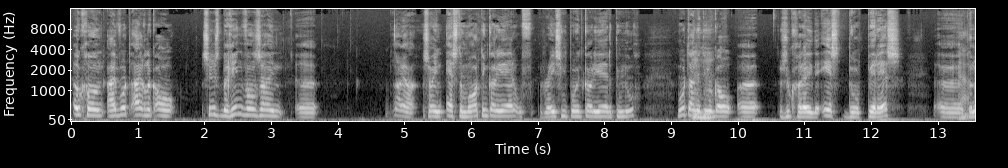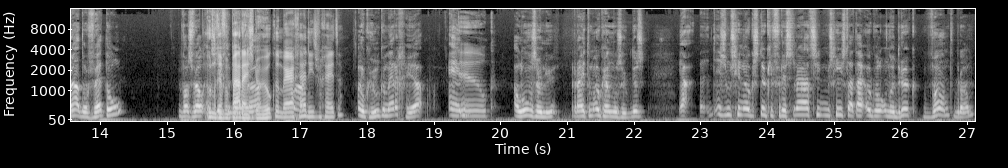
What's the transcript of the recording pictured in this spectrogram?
ook gewoon, hij wordt eigenlijk al sinds het begin van zijn, eh, nou ja, zijn Aston Martin carrière, of Racing Point carrière toen nog, wordt hij Mhm. natuurlijk al eh zoek gereden. Eerst door Perez, eh, Ja. daarna door Vettel. Was wel Ook nog even een paar races door. Hulkenberg, hè, niet vergeten. Ook Hulkenberg, ja. En Hulk. Alonso nu rijdt hem ook helemaal zoek. Dus ja, het is misschien ook een stukje frustratie. Misschien staat hij ook wel onder druk. Want, Bram,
